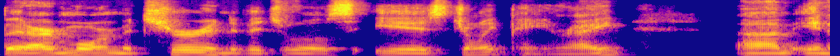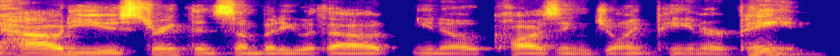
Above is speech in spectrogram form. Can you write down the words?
but our more mature individuals is joint pain right? Um, and how do you strengthen somebody without you know causing joint pain or pain?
